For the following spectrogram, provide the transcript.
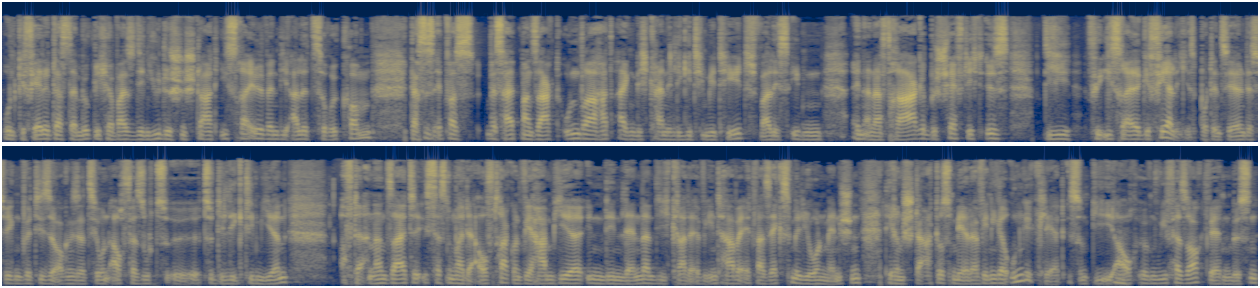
Und gefährdet das dann möglicherweise den jüdischen Staat Israel, wenn die alle zurückkommen? Das ist etwas, weshalb man sagt, UNRWA hat eigentlich keine Legitimität, weil es eben in einer Frage beschäftigt ist, die für Israel gefährlich ist potenziell. Und deswegen wird diese Organisation auch versucht zu, äh, zu delegitimieren. Auf der anderen Seite ist das nun mal der Auftrag und wir haben hier in den Ländern, die ich gerade erwähnt habe, etwa sechs Millionen Menschen, deren Status mehr oder weniger ungeklärt ist und die hm. auch irgendwie versorgt werden müssen.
